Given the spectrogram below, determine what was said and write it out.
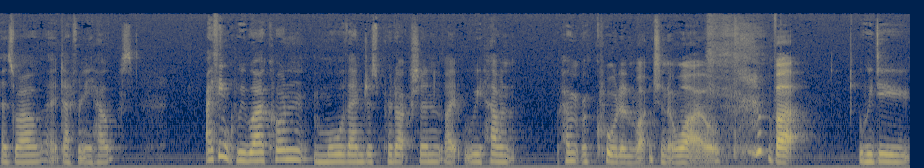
as well. It definitely helps. I think we work on more than just production. Like we haven't haven't recorded much in a while, but we do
